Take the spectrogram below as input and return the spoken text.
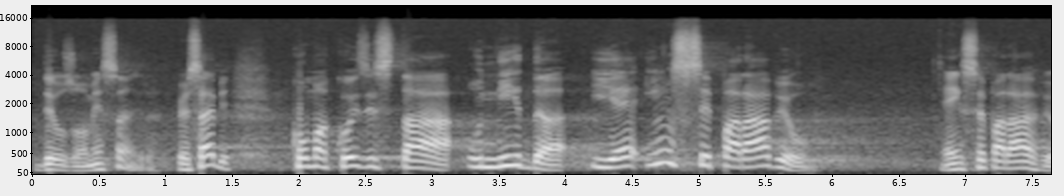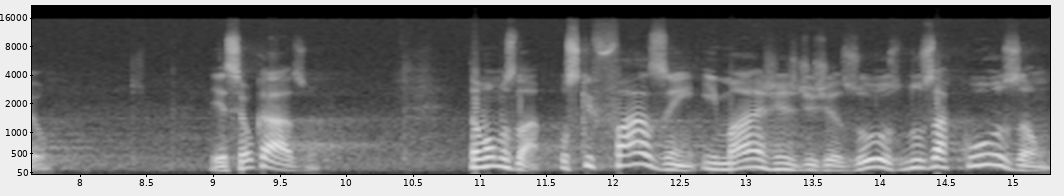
Deus homem sangra. Percebe? Como a coisa está unida e é inseparável. É inseparável. Esse é o caso. Então vamos lá. Os que fazem imagens de Jesus nos acusam.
